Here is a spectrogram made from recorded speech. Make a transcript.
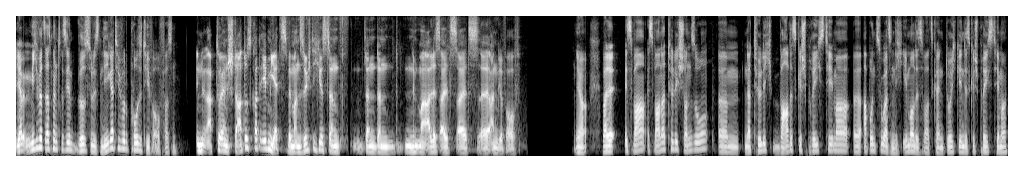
Ja, mich würde es erstmal interessieren, würdest du das negativ oder positiv auffassen? In dem aktuellen Status gerade eben jetzt. Wenn man süchtig ist, dann, dann, dann nimmt man alles als, als äh, Angriff auf. Ja, weil es war, es war natürlich schon so, ähm, natürlich war das Gesprächsthema äh, ab und zu, also nicht immer, das war jetzt kein durchgehendes Gesprächsthema,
